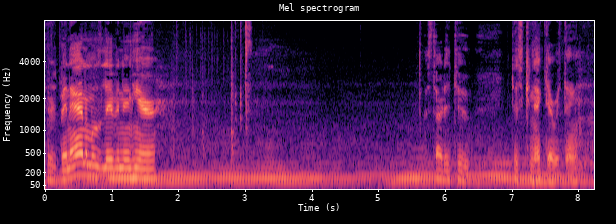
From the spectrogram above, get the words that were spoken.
There's been animals living in here. I started to disconnect everything.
